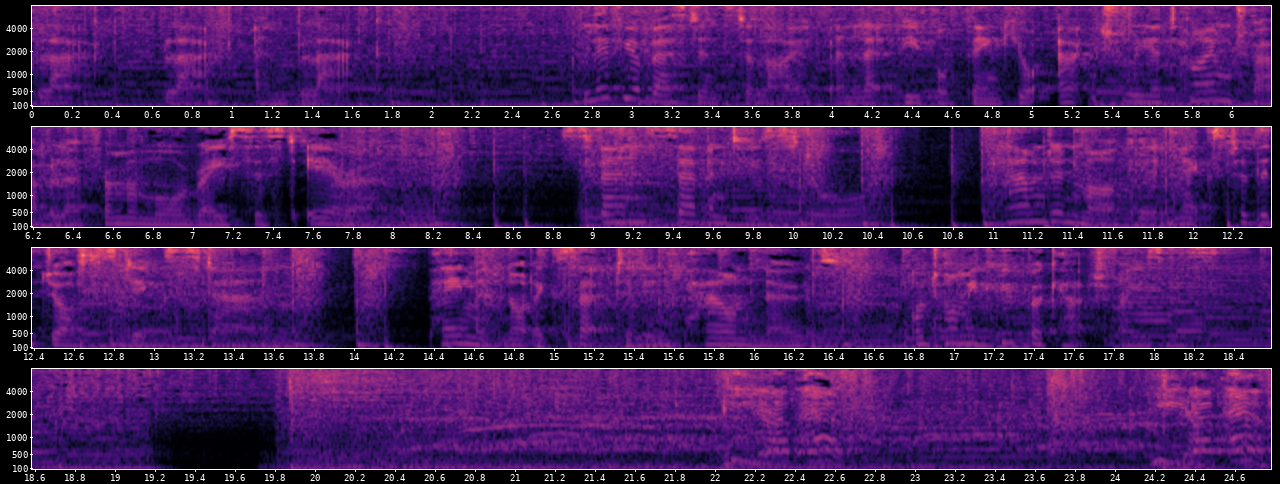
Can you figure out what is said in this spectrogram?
black, black, and black. Live your best Insta life and let people think you're actually a time traveler from a more racist era. Sven's 70s store, Camden Market next to the Joss Sticks stand. Payment not accepted in pound notes or Tommy Cooper catchphrases. PFF. PFF.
